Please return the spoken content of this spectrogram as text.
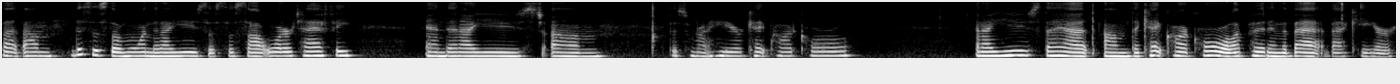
But um, this is the one that I use. It's the saltwater taffy. And then I used um, this one right here, Cape Cod Coral. And I used that, um, the Cape Cod Coral I put in the back back here.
